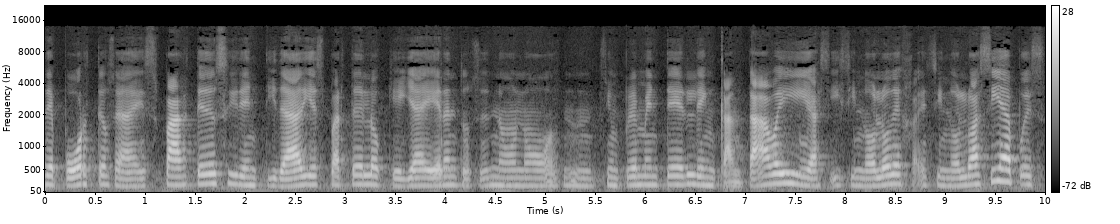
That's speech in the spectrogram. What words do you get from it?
deporte, o sea, es parte de su identidad y es parte de lo que ella era, entonces no, no, mm, simplemente le encantaba y así, si no lo deja, si no lo hacía, pues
